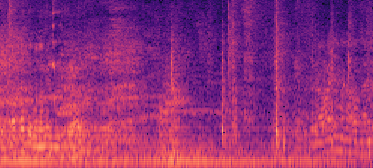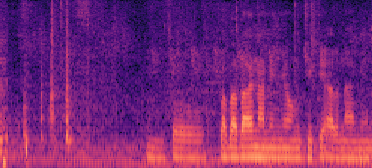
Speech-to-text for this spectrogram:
Ang takot naman namin dito yan. Mm, So, bababaan namin yung GTR namin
